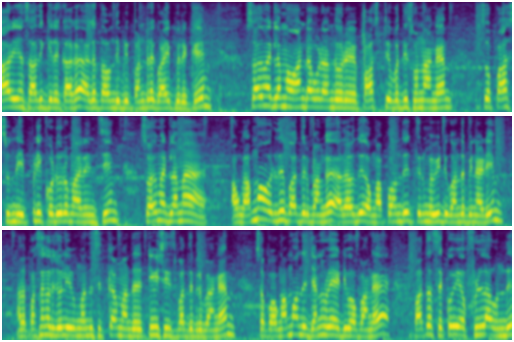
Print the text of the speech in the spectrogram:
காரியம் சாதிக்கிறதுக்காக அகத்தா வந்து இப்படி பண்ணுறக்கு வாய்ப்பு இருக்குது ஸோ அது மாதிரி இல்லாமல் வாண்டாவோட அந்த ஒரு பாஸ்ட்டு பற்றி சொன்னாங்க. ஸோ பாஸ்ட் வந்து எப்படி கொடூரமாக இருந்துச்சு? ஸோ அது மாதிரி இல்லாமல் அவங்க அம்மா ஒரு இது பார்த்துருப்பாங்க. அதாவது அவங்க அப்பா வந்து திரும்ப வீட்டுக்கு வந்த பின்னாடி அந்த பசங்கள்ட்ட சொல்லி இவங்க வந்து சிட்காம் அந்த டிவி சீரிஸ் பார்த்துட்டு இருப்பாங்க. ஸோ அப்போ அவங்க அம்மா வந்து ஜன்னல் வழியாக எட்டி பார்ப்பாங்க. பார்த்தா செக்கோவியை ஃபுல்லாக வந்து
